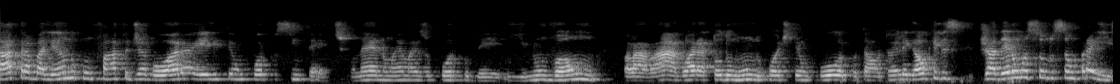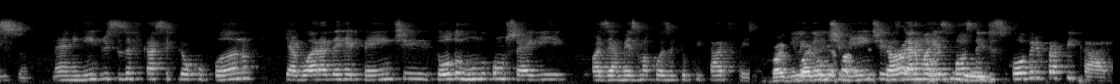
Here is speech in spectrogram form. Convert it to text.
está trabalhando com o fato de agora ele ter um corpo sintético, né? Não é mais o corpo dele. E não vão falar, ah, agora todo mundo pode ter um corpo tal. Então é legal que eles já deram uma solução para isso. Né? Ninguém precisa ficar se preocupando que agora, de repente, todo mundo consegue fazer a mesma coisa que o Picard fez. Vai, Elegantemente, vai eles deram uma resposta em Discovery para Picard.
